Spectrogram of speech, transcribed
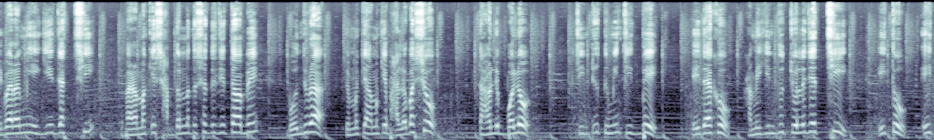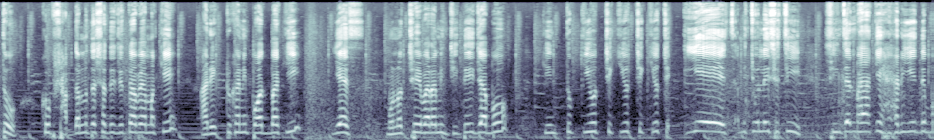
এবার আমি এগিয়ে যাচ্ছি। এবার আমাকে সাবধানতার সাথে যেতে হবে। বন্ধুরা, তোমরা কি আমাকে ভালোবাসো? তাহলে বলো, চিন্টু তুমি জিতবে। এই দেখো, আমি কিন্তু চলে যাচ্ছি। এই তো এই তো খুব সাবধানতার সাথে যেতে হবে আমাকে। আর একটুখানি পথ বাকি। ইয়েস মনে হচ্ছে এবার আমি জিতেই যাব। কিন্তু কি হচ্ছে কি হচ্ছে কি হচ্ছে? ইয়েস আমি চলে এসেছি। সিনচান ভাইয়াকে হারিয়ে দেব।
